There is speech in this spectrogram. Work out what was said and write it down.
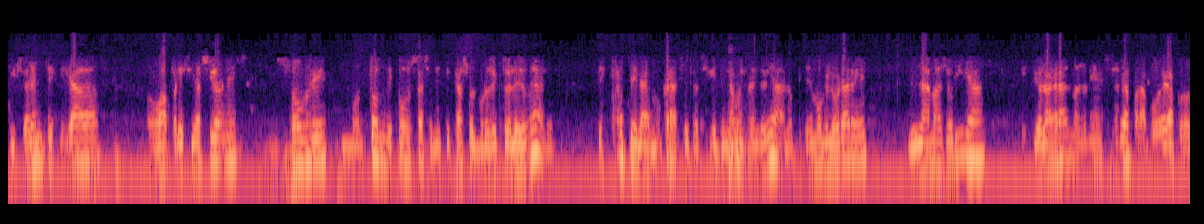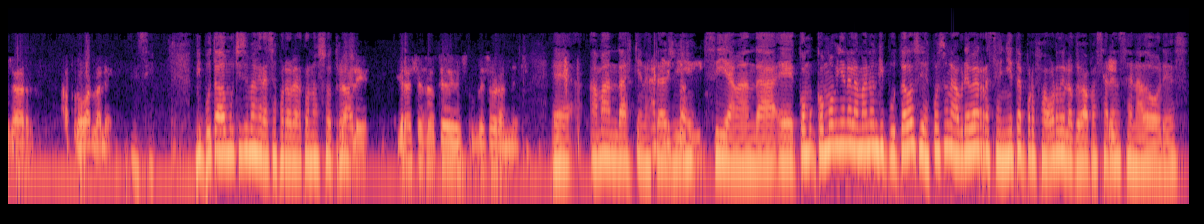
diferentes miradas o apreciaciones sobre un montón de cosas, en este caso el proyecto de ley de. Es parte de la democracia, así que tengamos diferentes miradas. Lo que tenemos que lograr es la mayoría, este, o la gran mayoría necesaria para poder aprobar, aprobar la ley. Diputado, muchísimas gracias por hablar con nosotros. Dale, Gracias a ustedes, un beso grande. Eh, Amanda es quien está allí. Sí, Amanda. Eh, ¿cómo, ¿Cómo viene la mano en diputados y después una breve reseñita, por favor, de lo que va a pasar en senadores?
